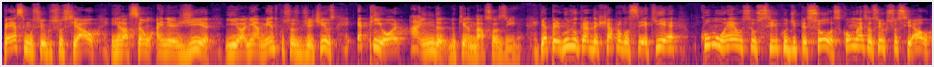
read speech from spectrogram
péssimo círculo social em relação à energia e ao alinhamento com seus objetivos é pior ainda do que andar sozinho. E a pergunta que eu quero deixar para você aqui é: como é o seu círculo de pessoas? Como é o seu círculo social?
